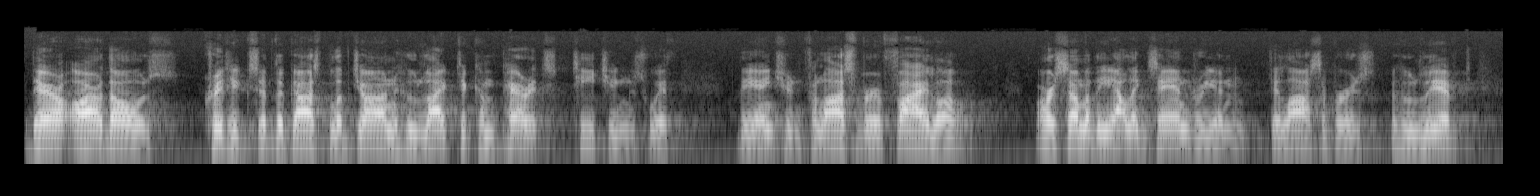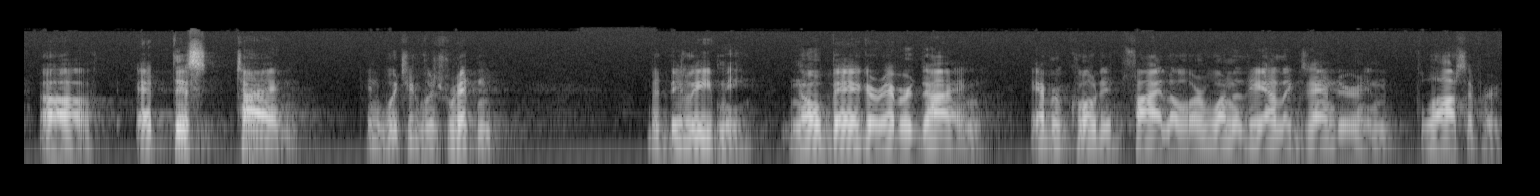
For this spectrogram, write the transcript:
There are those critics of the Gospel of John who like to compare its teachings with the ancient philosopher Philo or some of the Alexandrian philosophers who lived uh, at this time in which it was written. But believe me, no beggar ever dying ever quoted Philo or one of the Alexandrian philosophers.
